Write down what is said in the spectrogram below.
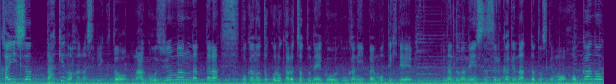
会社だけの話でいくとまあ50万だったら他のところからちょっとねこうお金いっぱい持ってきてなんとか捻出するかってなったとしても他の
